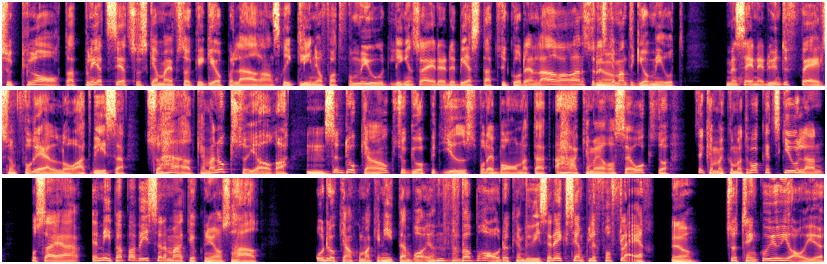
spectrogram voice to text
Såklart att på ett sätt så ska man ju försöka gå på lärarens riktlinjer för att förmodligen så är det det bästa tycker den läraren, så det ska Ja. man inte gå emot. Men sen är det ju inte fel som förälder att visa, så här kan man också göra. Mm. Så då kan också gå upp ett ljus för det barnet att, aha, kan man göra så också? Sen kan man komma tillbaka till skolan och säga, "Eh, min pappa visade mig att jag kunde göra så här. Och då kanske man kan hitta en bra, ja men vad bra, då kan vi visa det exemplet för fler. Ja. Så tänker ju jag ju,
